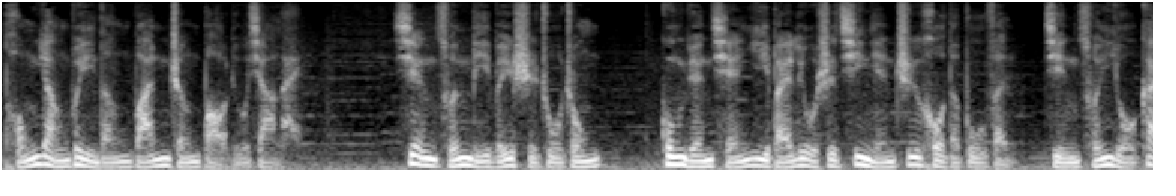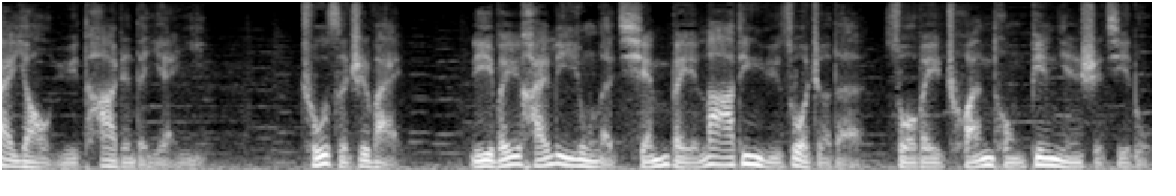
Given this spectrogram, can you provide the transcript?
同样未能完整保留下来。现存李维史著中。公元前一百六十七年之后的部分，仅存有概要与他人的演绎。除此之外，李维还利用了前辈拉丁语作者的所谓传统编年史记录。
